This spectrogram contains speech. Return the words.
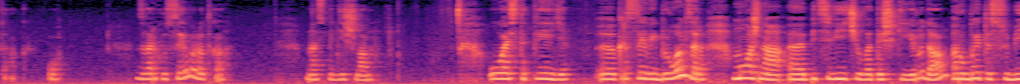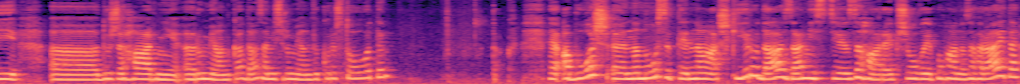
Так, о. Зверху сиворотка у нас підійшла. Ось такий е, красивий бронзер. Можна е, підсвічувати шкіру, да? робити собі дуже гарні рум'янка, да? замість рум'ян використовувати. Е, Або ж е, наносити на шкіру да, замість загара. Якщо ви погано загораєте,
